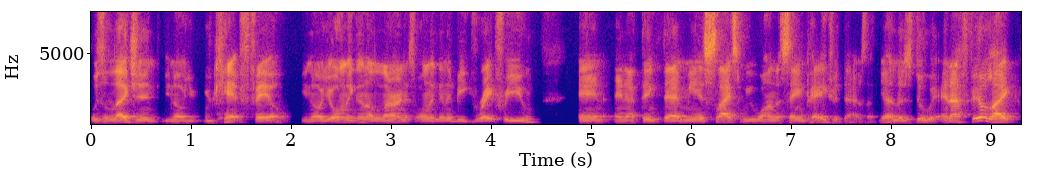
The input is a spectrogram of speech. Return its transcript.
who's a legend, you know, you, you can't fail. You know, you're only gonna learn. It's only gonna be great for you. And and I think that me and Slice, we were on the same page with that. I was like, yeah, let's do it. And I feel like,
